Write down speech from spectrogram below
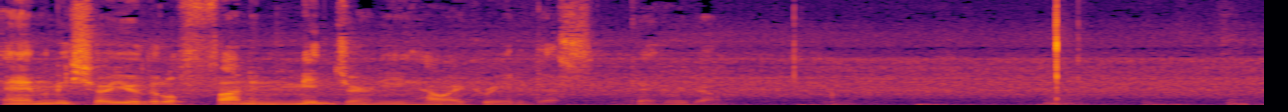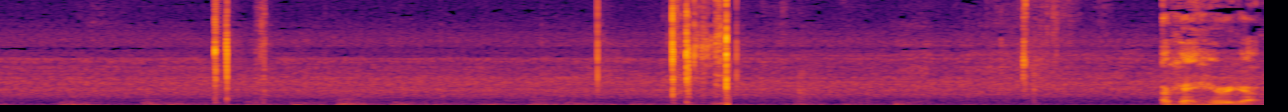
and let me show you a little fun in Midjourney how I created this. Okay, here we go. Okay, here we go.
